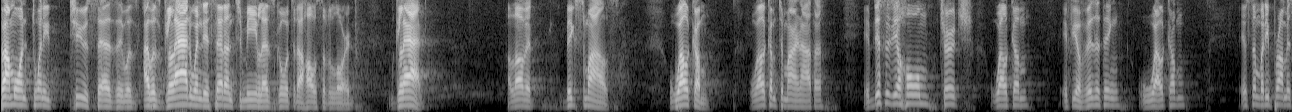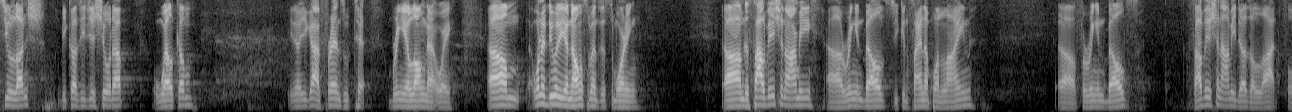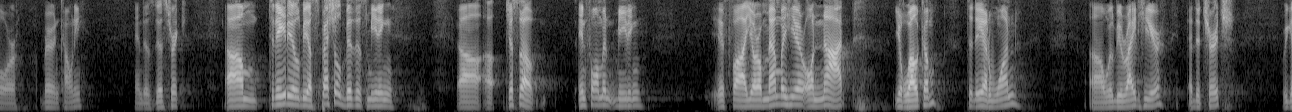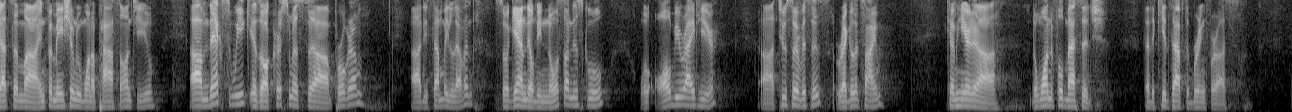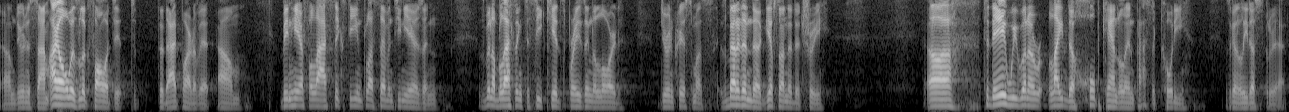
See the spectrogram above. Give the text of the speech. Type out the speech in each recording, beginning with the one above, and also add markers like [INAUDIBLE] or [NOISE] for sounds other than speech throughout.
Psalm 122 says, it was, I was glad when they said unto me, Let's go to the house of the Lord. Glad. I love it. Big smiles. Welcome. Welcome to Maranatha. If this is your home church, welcome. If you're visiting, welcome. If somebody promised you lunch because you just showed up, welcome. You know, you got friends who te- bring you along that way. Um, I want to do the announcements this morning. Um, the Salvation Army, uh, ringing bells. You can sign up online uh, for ringing bells. Salvation Army does a lot for Berrien County and this district. Um, today there will be a special business meeting, uh, uh just a informant meeting. If uh, you're a member here or not, you're welcome. Today at one, uh, we'll be right here at the church. We got some uh, information we want to pass on to you. Um, next week is our Christmas uh, program, uh, December 11th. So, again, there'll be no Sunday school. We'll all be right here. Uh, two services, regular time. Come hear the, uh, the wonderful message that the kids have to bring for us um, during this time. I always look forward to, to, to that part of it. Um, been here for the last 16 plus 17 years, and it's been a blessing to see kids praising the Lord during Christmas. It's better than the gifts under the tree. Uh, today, we're going to light the hope candle, and Pastor Cody is going to lead us through that.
